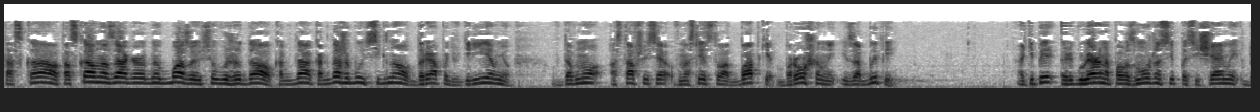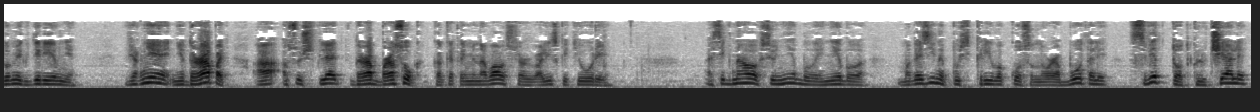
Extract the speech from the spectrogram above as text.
Таскал, таскал на загородную базу и все выжидал, когда, когда же будет сигнал драпать в деревню, в давно оставшийся в наследство от бабки, брошенный и забытый, а теперь регулярно по возможности посещаемый домик в деревне. Вернее, не драпать, а осуществлять драп-бросок, как это именовалось в сюрреалистской теории. А сигнала все не было и не было. Магазины пусть криво-косо, но работали, свет то отключали,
